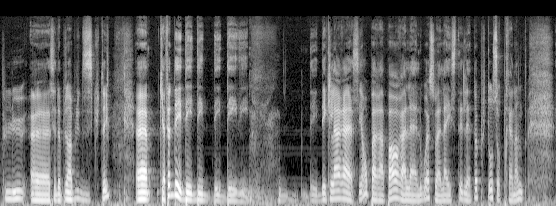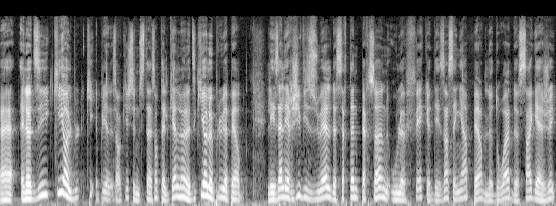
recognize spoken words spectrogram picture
plus, euh, c'est de plus en plus discuté. Qui a fait des, des, des, des, des- déclarations par rapport à la loi sur la laïcité de l'État plutôt surprenantes. Euh, elle a dit qui a le puis elle- c'est une telle quelle. elle a dit qui a le plus à perdre? Les allergies visuelles de certaines personnes ou le fait que des enseignants perdent le droit de s'engager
